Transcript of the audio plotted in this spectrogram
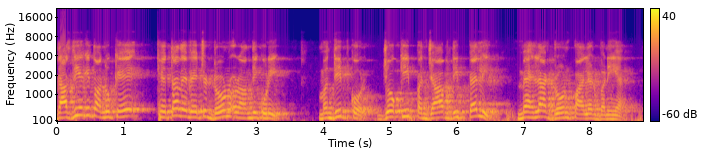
ਦੱਸਦੀ ਹੈ ਕਿ ਤੁਹਾਨੂੰ ਕਿ ਖੇਤਾਂ ਦੇ ਵਿੱਚ ਡਰੋਨ ਉਡਾਉਣ ਦੀ ਕੁੜੀ ਮਨਦੀਪ ਕੌਰ, ਜੋ ਕਿ ਪੰਜਾਬ ਦੀ ਪਹਿਲੀ ਮਹਿਲਾ ਡਰੋਨ ਪਾਇਲਟ ਬਣੀ ਹੈ,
